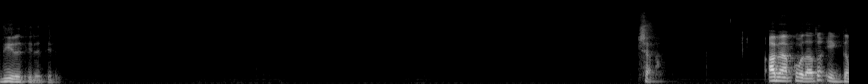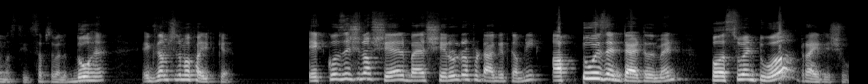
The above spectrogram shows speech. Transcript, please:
धीरे धीरे धीरे चलो। अब मैं आपको बताता हूँ, एकदम मस्ती। सबसे पहले दो हैं। एग्जाम्शन नंबर फाइव क्या acquisition of share by shareholder of target company up to is entitlement pursuant to a right issue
